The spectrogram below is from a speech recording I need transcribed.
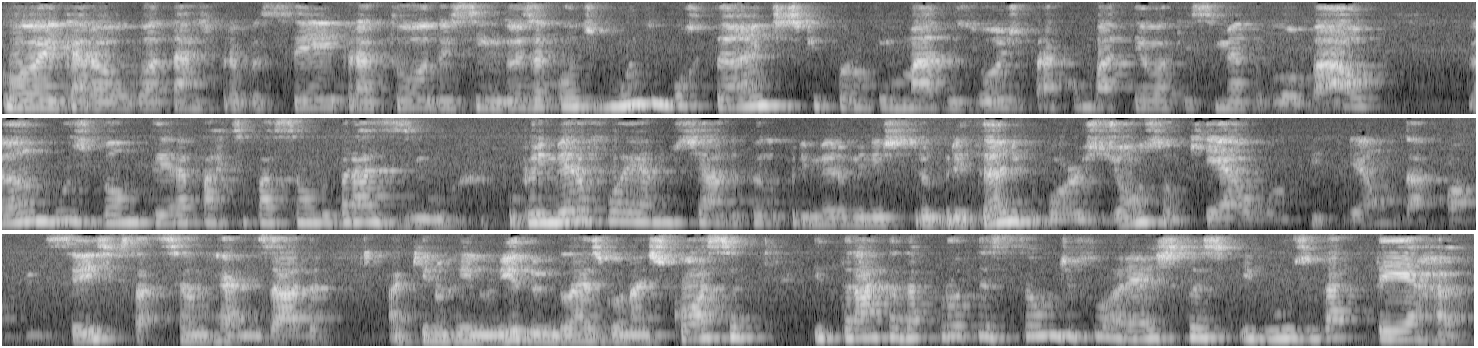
Oi, Carol, boa tarde para você e para todos. Sim, dois acordos muito importantes que foram firmados hoje para combater o aquecimento global. Ambos vão ter a participação do Brasil. O primeiro foi anunciado pelo primeiro-ministro britânico, Boris Johnson, que é o anfitrião da COP26, que está sendo realizada aqui no Reino Unido, em Glasgow, na Escócia e trata da proteção de florestas e do uso da terra.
